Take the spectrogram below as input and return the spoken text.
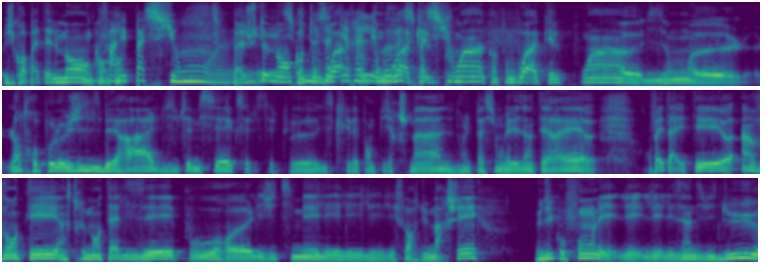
J'y crois pas tellement. enfin, les passions. Euh, bah justement, quand on, voit, quand on voit à quel point, quand on voit à quel point, euh, disons, euh, l'anthropologie libérale du XVIIIe siècle, celle, que décrivait Pampirchman dans Les passions et les intérêts, en fait, a été inventée, instrumentalisée pour légitimer les, les, les, forces du marché. Je me dis qu'au fond, les, individus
